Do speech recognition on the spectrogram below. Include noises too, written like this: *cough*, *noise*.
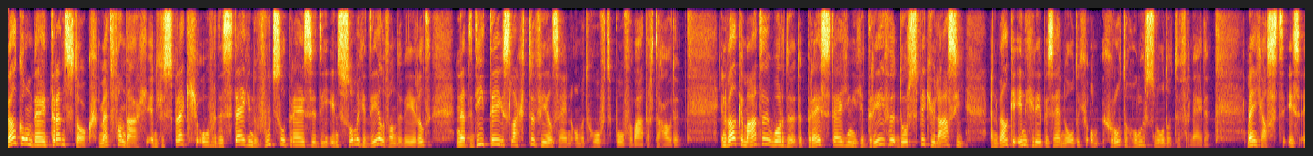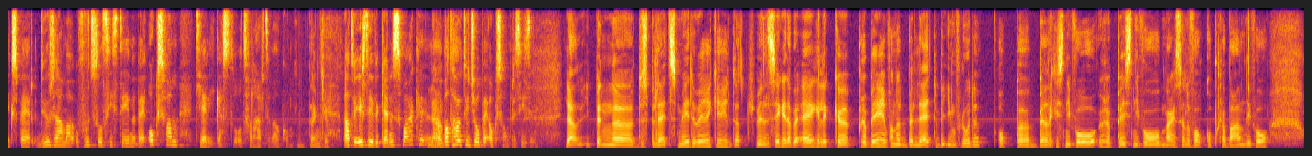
Welkom bij Trendstalk met vandaag een gesprek over de stijgende voedselprijzen die in sommige delen van de wereld net die tegenslag te veel zijn om het hoofd boven water te houden. In welke mate worden de prijsstijgingen gedreven door speculatie en welke ingrepen zijn nodig om grote hongersnoden te vermijden? Mijn gast is expert duurzame voedselsystemen bij Oxfam, Thierry Kastloot. Van harte welkom. Dank je. Laten we eerst even kennis maken. Ja. Uh, wat houdt uw job bij Oxfam precies in? Ja, ik ben uh, dus beleidsmedewerker. Dat wil zeggen dat we eigenlijk uh, proberen van het beleid te beïnvloeden op Belgisch niveau, Europees niveau, maar zelf ook op globaal niveau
